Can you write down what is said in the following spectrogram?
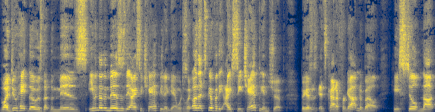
what I do hate though is that the Miz, even though the Miz is the IC champion again, which is like, oh, that's good for the IC championship because it's, it's kind of forgotten about. He's still not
